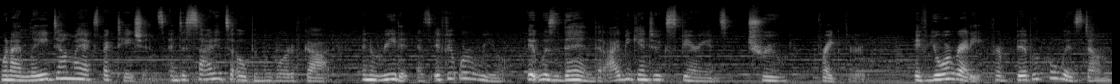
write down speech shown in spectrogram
When I laid down my expectations and decided to open the Word of God, and read it as if it were real, it was then that I began to experience true breakthrough. If you're ready for biblical wisdom,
